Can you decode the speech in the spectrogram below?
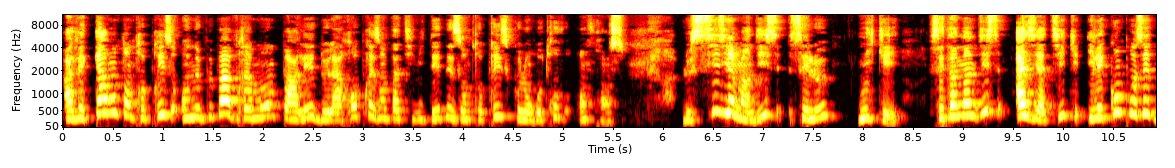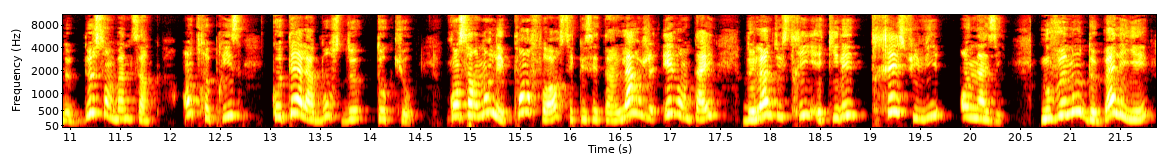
Avec 40 entreprises, on ne peut pas vraiment parler de la représentativité des entreprises que l'on retrouve en France. Le sixième indice, c'est le Nikkei. C'est un indice asiatique. Il est composé de 225 entreprises cotées à la bourse de Tokyo. Concernant les points forts, c'est que c'est un large éventail de l'industrie et qu'il est très suivi en Asie. Nous venons de balayer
